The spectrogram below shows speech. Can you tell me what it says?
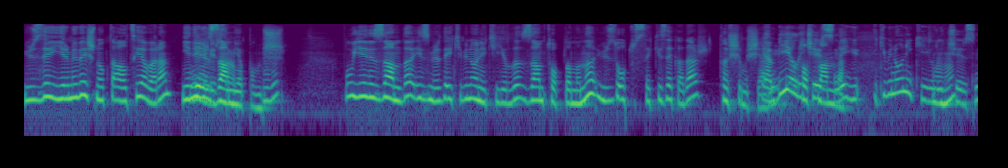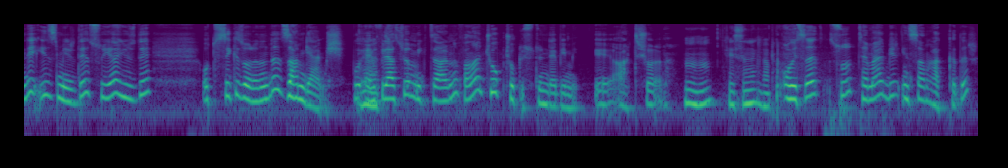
yüzde 25.6'ya varan yeni, Yeni bir, bir zam, zam. yapılmış. Hı hı. Bu yeni zam da İzmir'de 2012 yılı zam toplamını yüzde 38'e kadar taşımış. Yani, Yani, bir yıl toplamda. içerisinde y- 2012 yılı Hı hı. içerisinde İzmir'de suya yüzde 38 oranında zam gelmiş. Bu Evet. enflasyon miktarının falan çok çok üstünde bir e, artış oranı. Hı hı, kesinlikle. Oysa su temel bir insan hakkıdır.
